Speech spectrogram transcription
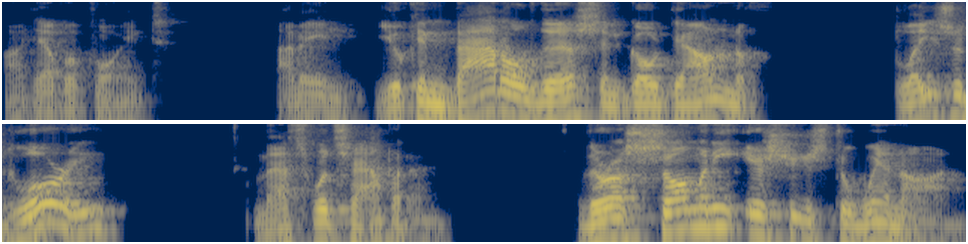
I have a point. I mean, you can battle this and go down in a blaze of glory. And that's what's happening. There are so many issues to win on,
